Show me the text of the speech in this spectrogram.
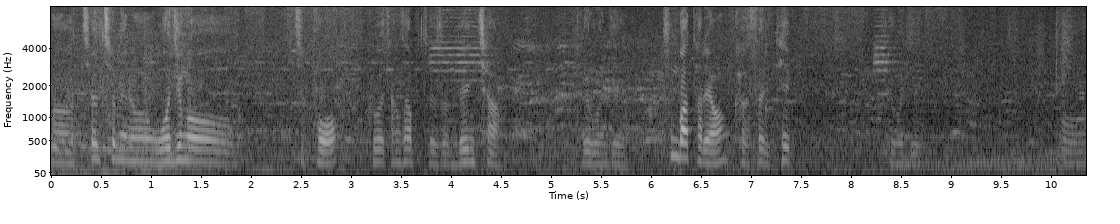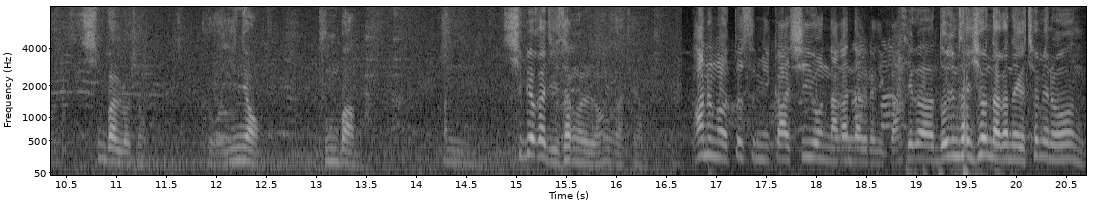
어, 제일 처음에는 오징어 지포 그 장사부터 해서 냉차 그리고 이제 품바 타령 각설이 테이프 그리고 이제 또 신발 로 좀 그리고 인형 분밤 한 10여 가지 이상을 한 것 같아요. 반응 어떻습니까? 시의원 나간다 그러니까. 제가 노점상 시원 나간다니까 처음에는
